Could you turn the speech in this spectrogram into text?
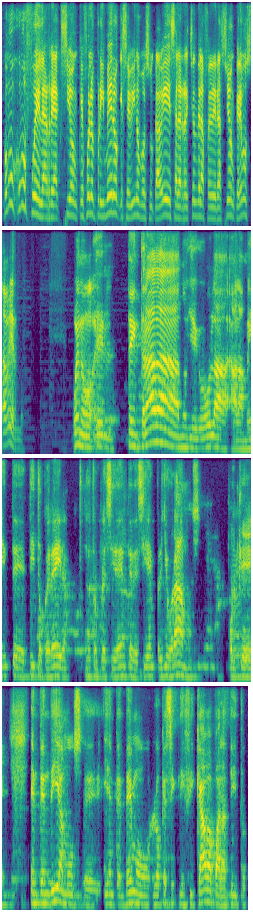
¿Cómo, ¿Cómo fue la reacción? ¿Qué fue lo primero que se vino por su cabeza? La reacción de la federación. Queremos saberlo. Bueno, de entrada nos llegó a la mente Tito Pereira, nuestro presidente de siempre. Lloramos porque entendíamos eh, y entendemos lo que significaba para Tito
